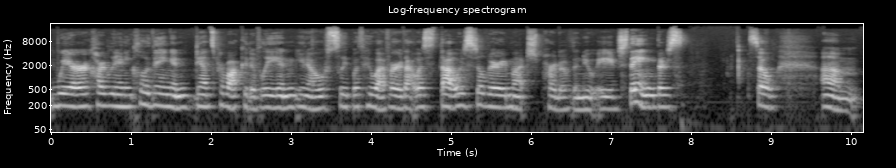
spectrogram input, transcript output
wear hardly any clothing and dance provocatively and you know sleep with whoever. That was that was still very much part of the new age thing. There's so um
